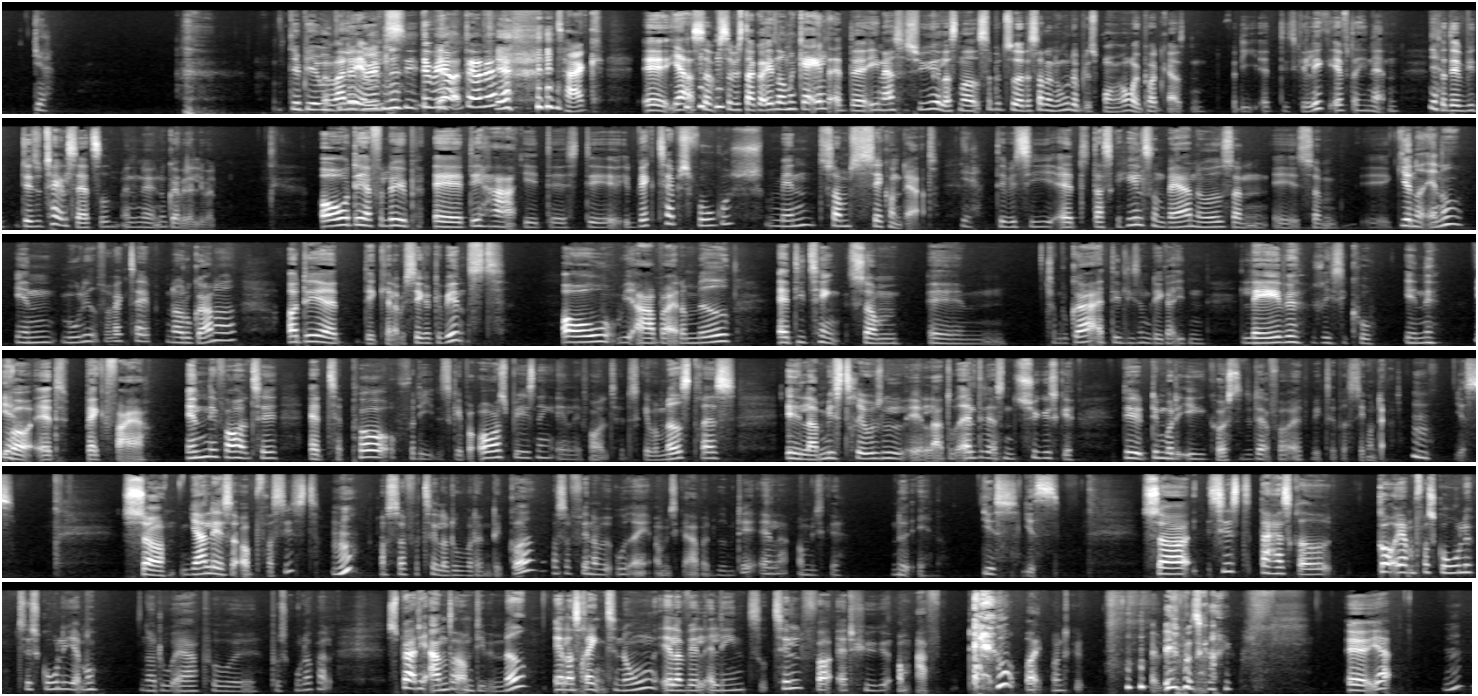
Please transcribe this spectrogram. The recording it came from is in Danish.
Det bliver udgivet var det, jeg ville sige? Det, bliver, det var det? Ja. tak. Øh, ja, så, så hvis der går et eller andet galt, at øh, en er så syge eller sådan noget, så betyder det, så er der nogen, der bliver sprunget over i podcasten, fordi at de skal ligge efter hinanden. Ja. Så det, er vi, det er totalt satset, men øh, nu gør vi det alligevel. Og det her forløb, øh, det har et, øh, det, et vægttabsfokus, men som sekundært. Ja. Det vil sige, at der skal hele tiden være noget, sådan, øh, som øh, giver noget andet end mulighed for vægttab, når du gør noget. Og det er, det kalder vi sikker gevinst. Og vi arbejder med, at de ting, som, øh, som du gør, at det ligesom ligger i den lave risiko inde Ja. for at backfire. Enten i forhold til at tage på, fordi det skaber overspisning, eller i forhold til, at det skaber madstress, eller mistrivsel, eller du ved, alt det der sådan psykiske, det, det må det ikke koste. Det er derfor, at vægttabet er sekundært. Mm. Yes. Så jeg læser op fra sidst, Mhm. og så fortæller du, hvordan det er gået, og så finder vi ud af, om vi skal arbejde videre med det, eller om vi skal noget andet. Yes. Yes. Så sidst, der har jeg skrevet, gå hjem fra skole til skolehjemmet, når du er på, øh, på skoleophold. Spørg de andre, om de vil med, ellers ring til nogen, eller vælg alene tid til for at hygge om aftenen. Øj, undskyld. Jeg blev helt. Øh, ja. Mm.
